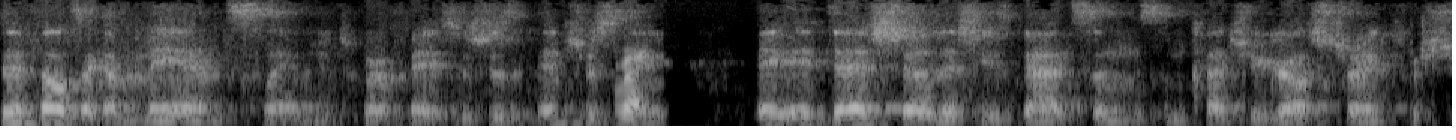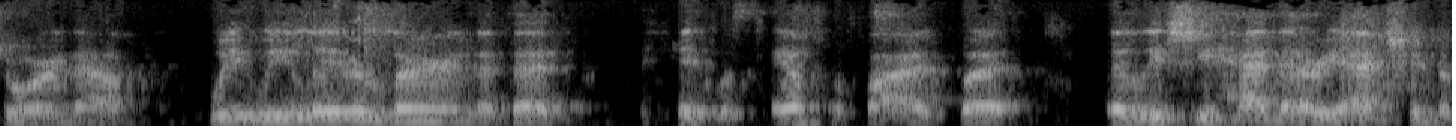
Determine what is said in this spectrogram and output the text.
It felt like a man slammed into her face, which is interesting. Right. It, it does show that she's got some some country girl strength for sure now we, we later learned that that hit was amplified, but at least she had that reaction to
